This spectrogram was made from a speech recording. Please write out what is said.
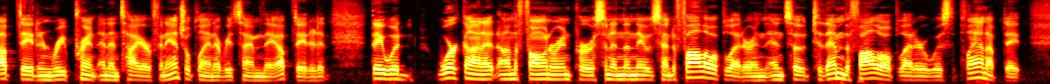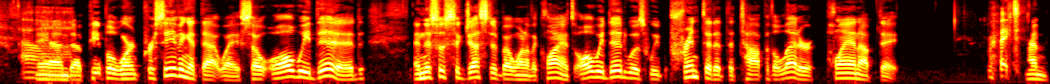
update and reprint an entire financial plan every time they updated it. They would work on it on the phone or in person, and then they would send a follow up letter. And and so to them, the follow up letter was the plan update, and ah. uh, people weren't perceiving it that way. So all we did And this was suggested by one of the clients. All we did was we printed at the top of the letter plan update. Right. And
